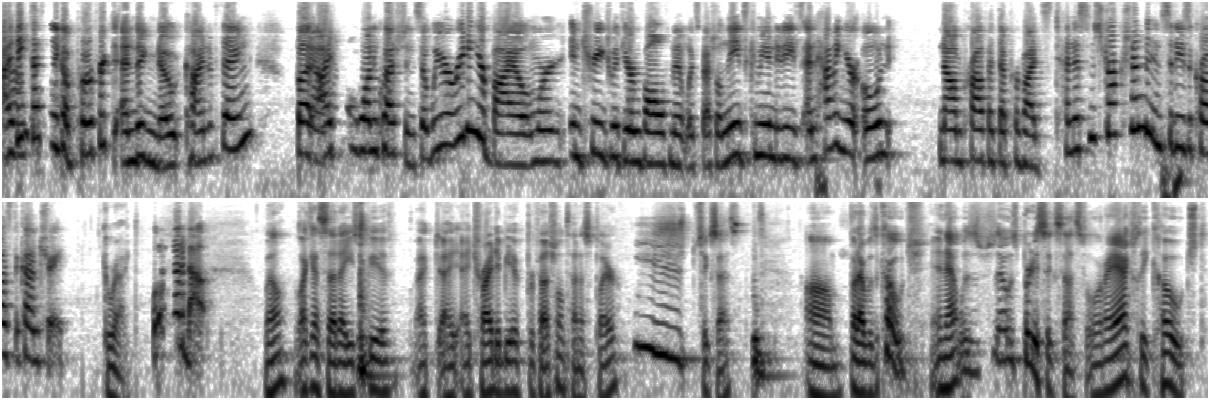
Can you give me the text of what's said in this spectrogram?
I think that's like a perfect ending note kind of thing. But Yeah. I have one question. So we were reading your bio and we're intrigued with your involvement with special needs communities and having your own nonprofit that provides tennis instruction in cities across the country. Correct. What's that about? Well, like I said, I used to be a, I, I, I tried to be a professional tennis player. Success. Um, but I was a coach, and that was that was pretty successful. And I actually coached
